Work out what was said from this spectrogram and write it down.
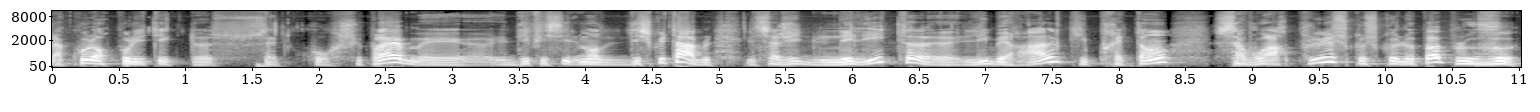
La couleur politique de cette Cour suprême est, euh, difficilement discutable. Il s'agit d'une élite euh, libérale qui prétend savoir plus que ce que le peuple veut.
